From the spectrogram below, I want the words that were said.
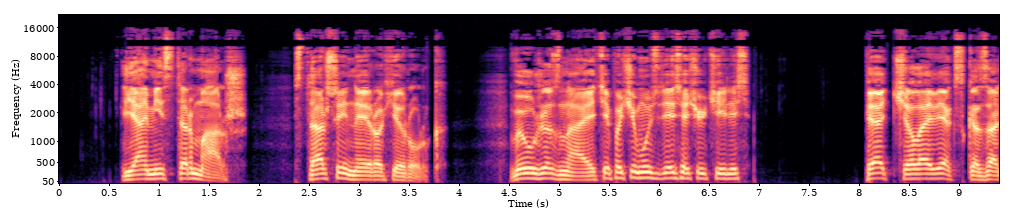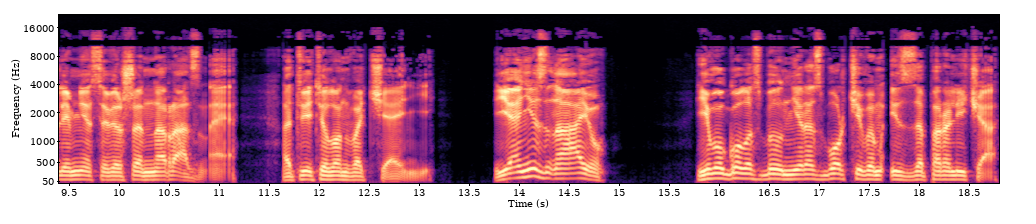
— «я мистер Марш, старший нейрохирург. Вы уже знаете, почему здесь очутились?» «Пять человек сказали мне совершенно разное», — ответил он в отчаянии. «Я не знаю». Его голос был неразборчивым из-за паралича,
